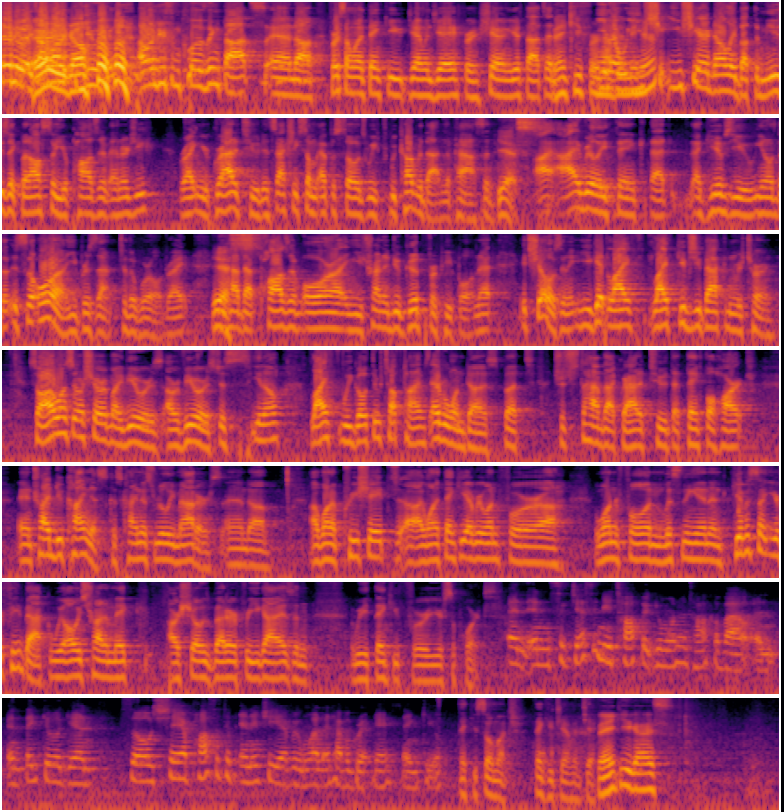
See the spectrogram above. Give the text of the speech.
Anyways, I There want you go. to do, I want to do some closing thoughts, and uh, first I want to thank you, Jammin Jay, for sharing your thoughts. And Thank you for you know, having me you, here. sh- you shared not only about the music, but also your positive energy, right, and your gratitude. It's actually some episodes we we covered that in the past, and Yes. I, I really think that that gives you, you know, the, it's the aura you present to the world, right? You have that positive aura, and you're trying to do good for people, and that it shows, and you get life. Life gives you back in return. So I want to share with my viewers, our viewers, just you know, life we go through tough times. Everyone does, but just to have that gratitude, that thankful heart, and try to do kindness because kindness really matters. And uh, I want to appreciate. Uh, I want to thank you everyone for uh, wonderful and listening in and give us uh, your feedback. We always try to make our shows better for you guys, and we thank you for your support. and, and suggest any topic you want to talk about. And, and thank you again. So share positive energy, everyone, and have a great day. Thank you. Thank you so much. Thank you, Jammin Jay. Thank you guys.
